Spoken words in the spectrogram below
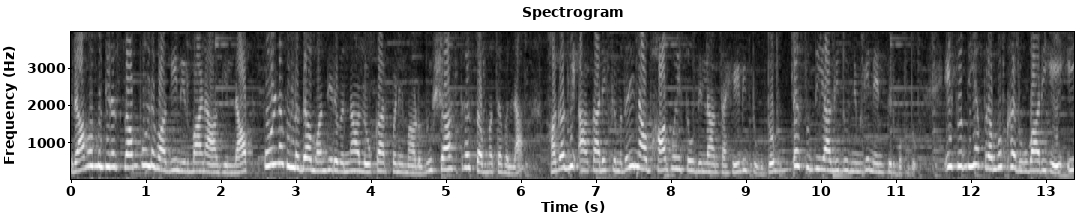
ರಾಮ ಮಂದಿರ ಸಂಪೂರ್ಣವಾಗಿ ನಿರ್ಮಾಣ ಆಗಿಲ್ಲ, ಪೂರ್ಣಗೊಳ್ಳದ ಮಂದಿರವನ್ನ ಲೋಕಾರ್ಪಣೆ ಮಾಡೋದು ಶಾಸ್ತ್ರ ಸಮ್ಮತವಲ್ಲ. ಹಾಗಾಗಿ ಆ ಕಾರ್ಯಕ್ರಮದಲ್ಲಿ ನಾವು ಭಾಗವಹಿಸುವುದಿಲ್ಲ ಅಂತ ಹೇಳಿದ್ದು ದೊಡ್ಡ ಸುದ್ದಿಯಾಗಿದ್ದು ನಿಮಗೆ ನೆನಪಿರಬಹುದು. ಈ ಸುದ್ದಿಯ ಪ್ರಮುಖ ರೂವಾರಿಗೆ ಈ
